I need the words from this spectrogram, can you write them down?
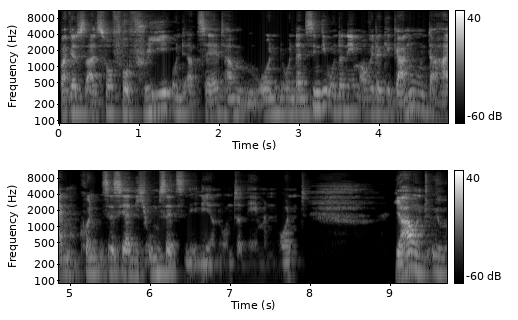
weil wir das also for free und erzählt haben. Und, und dann sind die Unternehmen auch wieder gegangen und daheim konnten sie es ja nicht umsetzen in ihren Unternehmen. Und ja, und über,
